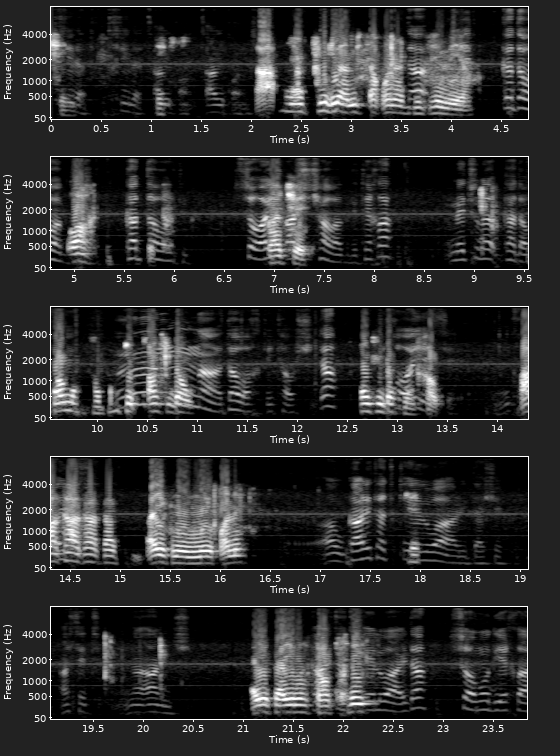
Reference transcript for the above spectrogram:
ხილად ხილად წაიყვანე წაიყვანე. აა ფული ამის წაყვანა ძიმია გადავაგდი გადავარდი სო აი წაში ჩავაგდით. ახლა მეც უნდა გადავხდი. და დავახტი თავში და ხო აი ესე აკა აკა აკა აი ნუ მოიყვანე აუ გარითაც კიელვა არის დაში ასეთ ამიჩი აი ეს აი მას გავხრი კიელვა არის და სო მოდი ახლა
